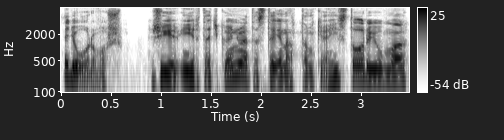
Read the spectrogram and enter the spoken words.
egy orvos. És ír, írt egy könyvet, ezt én adtam ki a históriummal,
